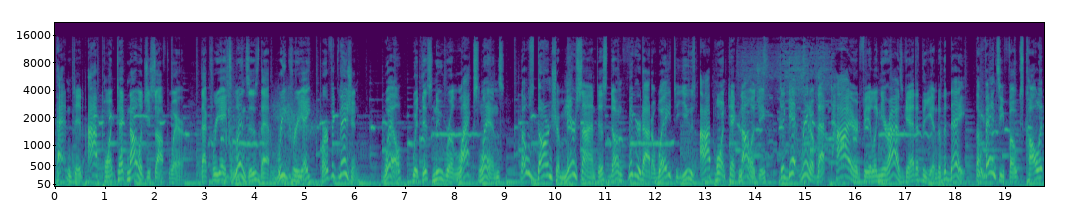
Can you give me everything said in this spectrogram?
patented EyePoint technology software that creates lenses that recreate perfect vision. Well, with this new Relax lens, those darn Shamir scientists done figured out a way to use EyePoint technology to get rid of that tired feeling your eyes get at the end of the day. The fancy folks call it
